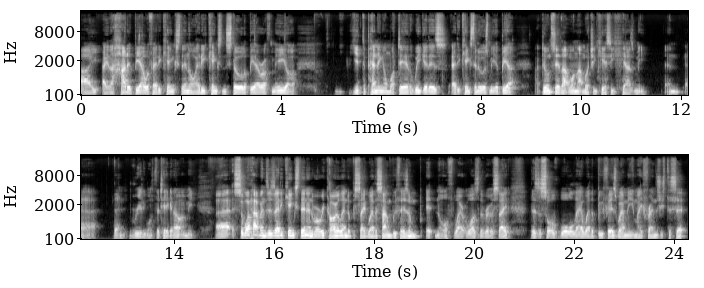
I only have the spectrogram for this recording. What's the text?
I either had a beer with Eddie Kingston or Eddie Kingston stole a beer off me or you, depending on what day of the week it is, Eddie Kingston owes me a beer. I don't say that one that much in case he hears me and uh, then really wants to take it out on me. Uh, so what happens is Eddie Kingston and Rory Coyle end up beside where the sound booth is and it north where it was the riverside. There's a sort of wall there where the booth is where me and my friends used to sit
